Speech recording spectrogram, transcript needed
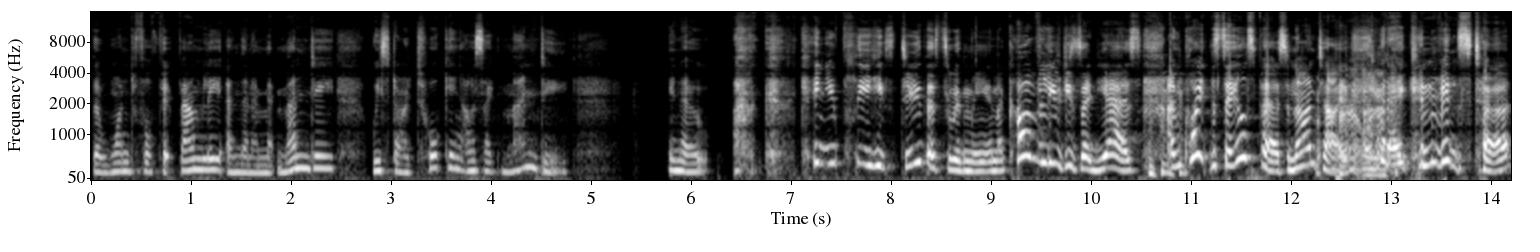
the wonderful Fit family, and then I met Mandy. We started talking. I was like, Mandy, you know, can you please do this with me? And I can't believe she said yes. I'm quite the salesperson, aren't I? Apparently. But I convinced her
